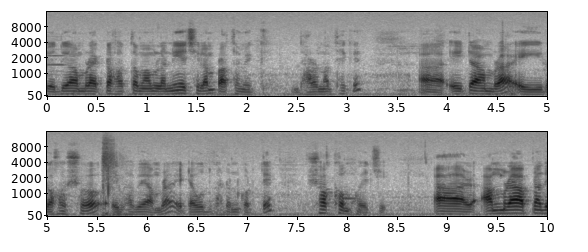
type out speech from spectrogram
যদিও আমরা একটা হত্যা মামলা নিয়েছিলাম প্রাথমিক ধারণা থেকে। এইটা আমরা, এই রহস্য, এইভাবে আমরা এটা উদ্ঘাটন করতে সক্ষম হয়েছি। আর আমরা আপনাদের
